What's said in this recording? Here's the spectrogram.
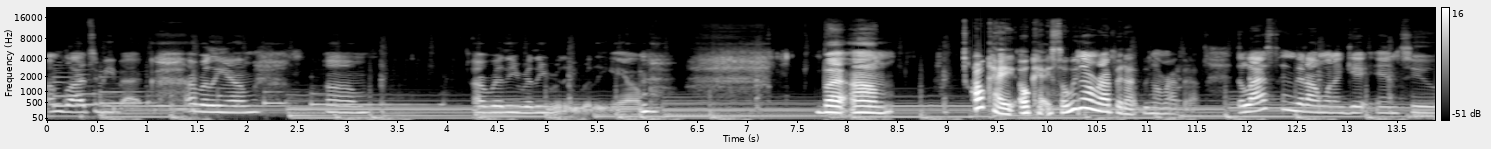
I'm glad to be back. I really am. Um, I really, really, really, really am. But, um, okay, okay. So we're gonna wrap it up. We're gonna wrap it up. The last thing that I want to get into,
